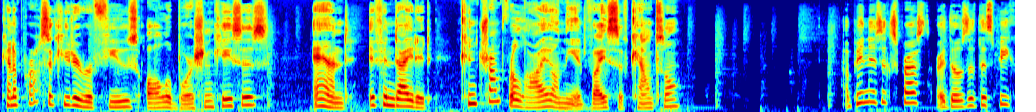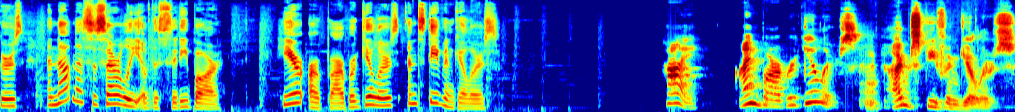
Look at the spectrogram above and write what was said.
can a prosecutor refuse all abortion cases? And, if indicted, can Trump rely on the advice of counsel? Opinions expressed are those of the speakers and not necessarily of the city bar. Here are Barbara Gillers and Stephen Gillers. Hi, I'm Barbara Gillers. I'm Stephen Gillers.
